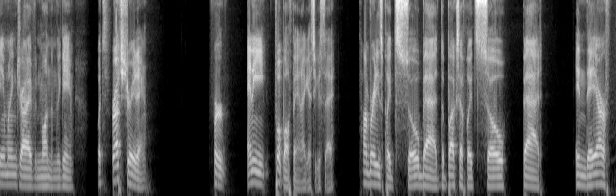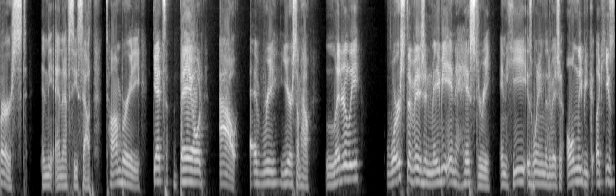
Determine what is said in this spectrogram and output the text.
game-winning drive and won them the game. What's frustrating for any football fan, I guess you could say, Tom Brady's played so bad. The Bucs have played so bad, and they are first in the NFC South. Tom Brady gets bailed out every year somehow. Literally, worst division maybe in history, and he is winning the division only because like he's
